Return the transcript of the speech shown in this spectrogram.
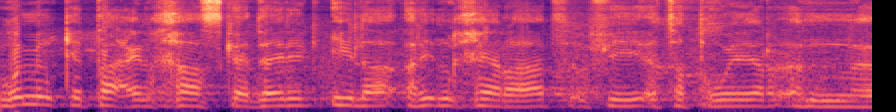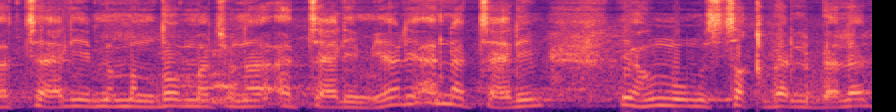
ومن قطاع خاص كذلك إلى الانخراط في تطوير التعليم منظومتنا التعليمية لأن التعليم يهم مستقبل البلد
